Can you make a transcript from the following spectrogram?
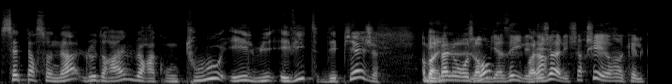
cette personne-là, le drive, lui raconte tout et lui évite des pièges. Ah Mais bah, malheureusement, il est voilà. déjà allé chercher hein, quelques.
